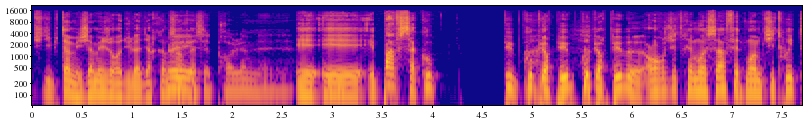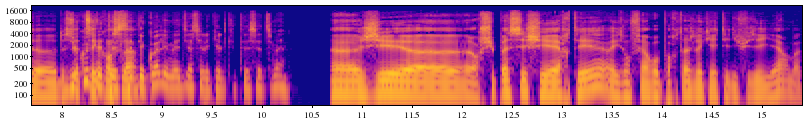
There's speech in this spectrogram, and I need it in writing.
tu dis putain, mais jamais j'aurais dû la dire comme ça. En fait. c'est le problème. Et, et, et, paf, ça coupe. Pub, coupure pub, coupure pub. Enregistrez-moi ça, faites-moi un petit tweet euh, de cette séquence-là. C'était quoi les médias sur lesquels tu étais cette semaine? Euh, j'ai euh, alors je suis passé chez RT, ils ont fait un reportage là, qui a été diffusé hier, bah,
